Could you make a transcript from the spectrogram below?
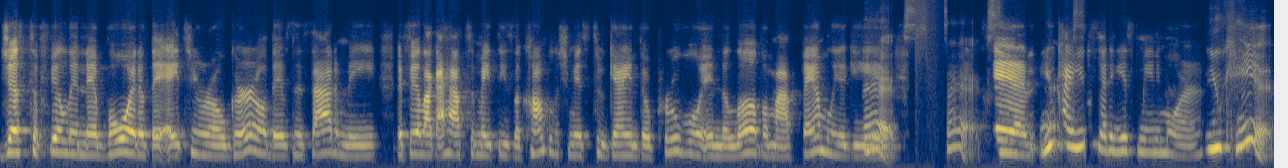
just to fill in that void of the 18 year old girl that's inside of me to feel like I have to make these accomplishments to gain the approval and the love of my family again. Facts. Facts. And Facts. you can't use that against me anymore. You can't.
